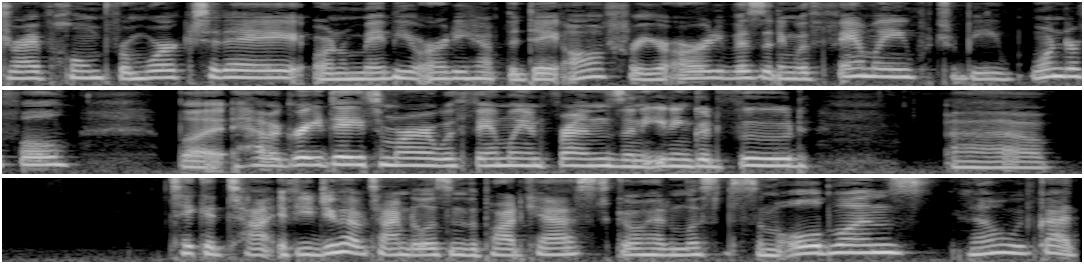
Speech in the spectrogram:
drive home from work today, or maybe you already have the day off or you're already visiting with family, which would be wonderful. But have a great day tomorrow with family and friends and eating good food. Uh, take a time if you do have time to listen to the podcast go ahead and listen to some old ones you know we've got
